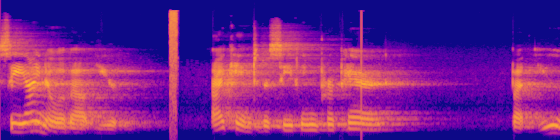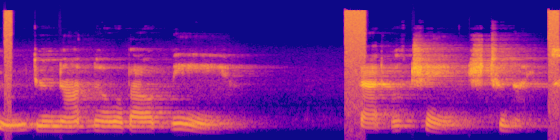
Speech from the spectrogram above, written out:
See, I know about you. I came to this evening prepared. But you do not know about me. That will change tonight.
